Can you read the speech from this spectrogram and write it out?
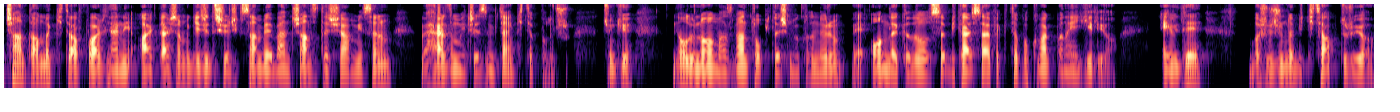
Çantamda kitap var. Yani arkadaşlarımla gece dışarı çıksam bile ben çanta taşıyan bir insanım. Ve her zaman içerisinde bir tane kitap olur. Çünkü ne olur ne olmaz ben toplu taşıma kullanıyorum. Ve 10 dakikada olsa birkaç sayfa kitap okumak bana iyi geliyor. Evde başucumda bir kitap duruyor.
